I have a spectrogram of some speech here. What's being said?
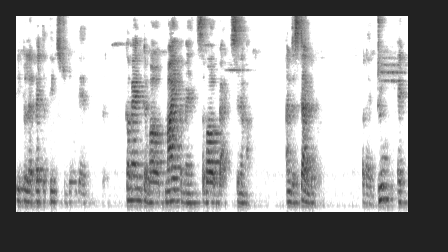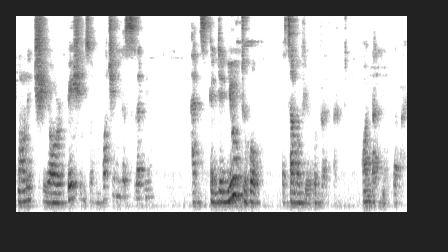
people have better things to do than comment about my comments about bad cinema. Understandable. But I do acknowledge your patience on watching this review and continue to hope that some of you would write back to me. On that note, bye bye.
